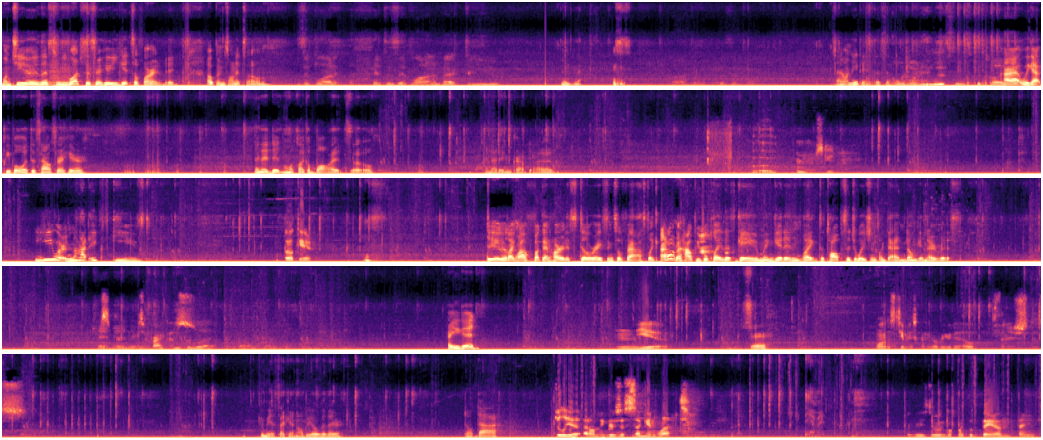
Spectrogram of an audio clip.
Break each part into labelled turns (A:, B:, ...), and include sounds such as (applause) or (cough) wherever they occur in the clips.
A: Once you this you watch this right here, you get so far it, it opens on its own.
B: Zip line, hit the zip line and back to you.
A: Mm,
B: Oh, (laughs) don't hit the zip
A: I don't need to hit the zip
B: line.
A: line.
B: Nobody listens to
A: Alright, we got people at this house right here. And it didn't look like a bot, so. And I didn't grab that.
C: Excuse me.
A: You are not excused.
C: Okay.
A: Dude, like my fucking heart is still racing so fast. Like I don't know how people play this game and get in like the top situations like that and don't get nervous.
B: Came in,
C: There's
B: there's
C: practice.
A: Are you good?
C: Mm, yeah.
A: Sure.
C: One of his teammates coming over here to help
A: Give me a second, I'll be over there. Don't die.
C: Julia, I don't think there's a second mm. left.
A: Damn it.
C: And he's doing like the band thing.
